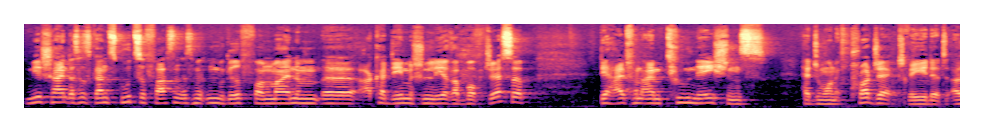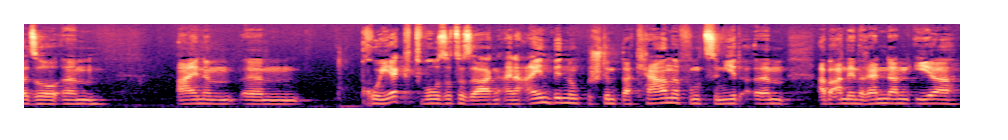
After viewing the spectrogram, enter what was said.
mir scheint, dass es ganz gut zu fassen ist mit einem Begriff von meinem äh, akademischen Lehrer Bob Jessup, der halt von einem Two Nations Hegemonic Project redet, also ähm, einem ähm, Projekt, wo sozusagen eine Einbindung bestimmter Kerne funktioniert, ähm, aber an den Rändern eher,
